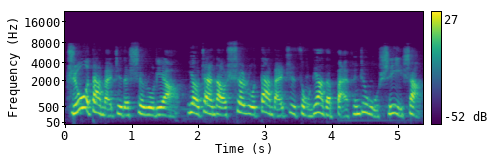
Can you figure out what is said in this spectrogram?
植物蛋白质的摄入量要占到摄入蛋白质总量的百分之五十以上。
